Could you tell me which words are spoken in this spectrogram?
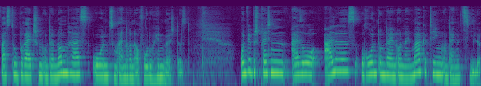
was du bereits schon unternommen hast und zum anderen auch, wo du hin möchtest. Und wir besprechen also alles rund um dein Online-Marketing und deine Ziele.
